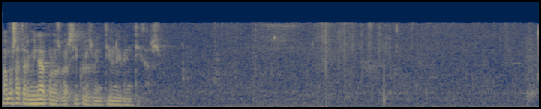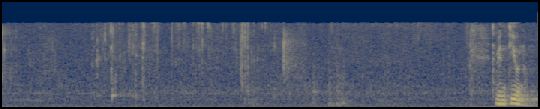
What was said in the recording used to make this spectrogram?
Vamos a terminar con los versículos 21 y 22. Veintiuno.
